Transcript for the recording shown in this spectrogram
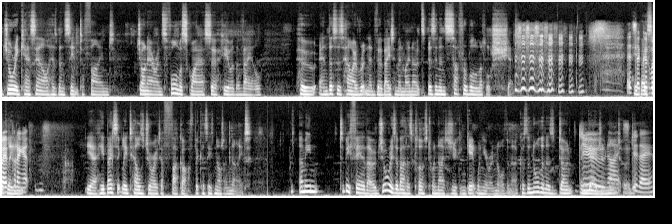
Jory Cassel has been sent to find John Arryn's former squire, Sir Hugh of the Vale, who, and this is how I've written it verbatim in my notes, is an insufferable little shit. It's He a good way of putting it. Yeah, he basically tells Jory to fuck off because he's not a knight. I mean, to be fair though, Jory's about as close to a knight as you can get when you're a northerner, because the northerners don't engage Do in knights, knighthood. do they?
